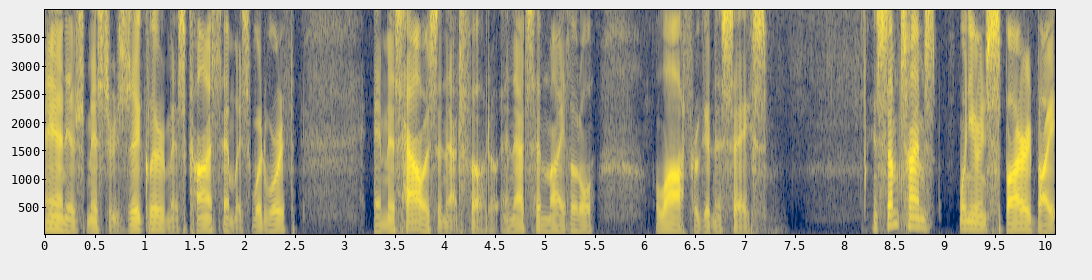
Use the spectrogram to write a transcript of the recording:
And there's Mr. Ziegler, Miss Konstan, Miss Woodworth, and Miss Howe is in that photo. And that's in my little loft, for goodness sakes. And sometimes when you're inspired by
